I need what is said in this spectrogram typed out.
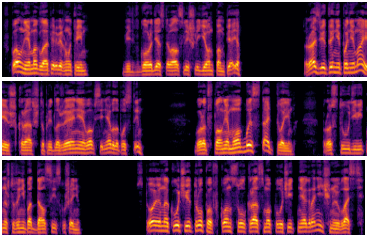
вполне могла перевернуть Рим, ведь в городе оставался лишь легион Помпея. Разве ты не понимаешь, Крас, что предложение вовсе не было пустым? Город вполне мог бы стать твоим, просто удивительно, что ты не поддался искушению. Стоя на куче трупов, консул Крас мог получить неограниченную власть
